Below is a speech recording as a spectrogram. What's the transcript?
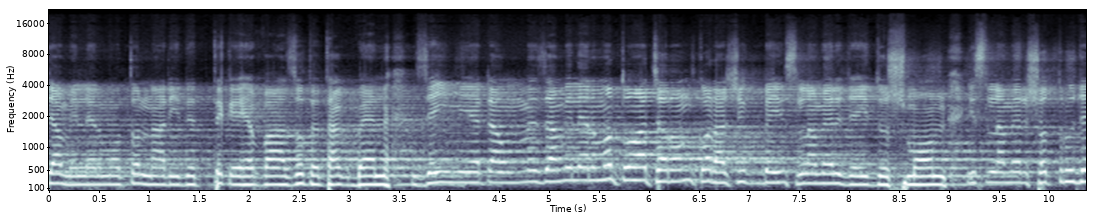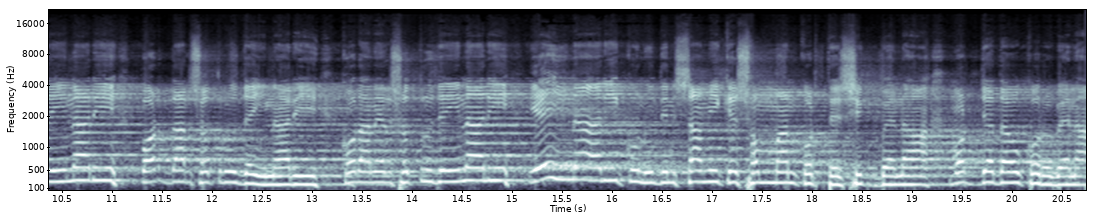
জামিলের মতো নারীদের থেকে হেফাজতে থাকবেন। যেই মেয়েটা উম্মে জামিলের মতো আচরণ করা শিখবে ইসলামের যেই দুশ্মন, ইসলামের শত্রু যেই নারী, পর্দার শত্রু যেই নারী, কোরআনের শত্রু যেই নারী, এই নারী কোনোদিন স্বামীকে সম্মান করতে শিখবে না, মর্যাদাও করবে না।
